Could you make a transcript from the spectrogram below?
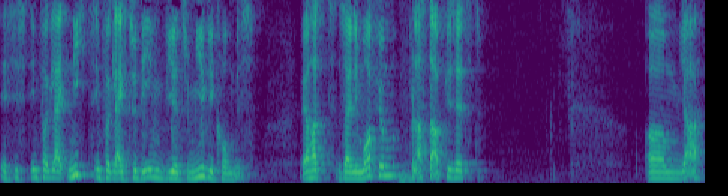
es ist im Vergleich nichts im Vergleich zu dem, wie er zu mir gekommen ist. Er hat seine Morphiumpflaster abgesetzt. Ähm, ja,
